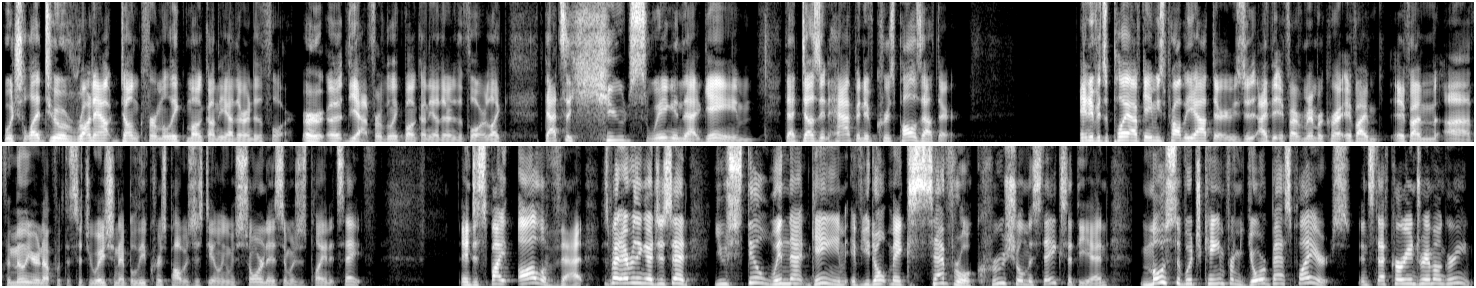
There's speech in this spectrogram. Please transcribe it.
which led to a run out dunk for Malik Monk on the other end of the floor. Or, uh, yeah, for Malik Monk on the other end of the floor. Like, that's a huge swing in that game that doesn't happen if Chris Paul's out there. And if it's a playoff game, he's probably out there. Just, if I remember correct, if I'm if I'm uh, familiar enough with the situation, I believe Chris Paul was just dealing with soreness and was just playing it safe. And despite all of that, despite everything I just said, you still win that game if you don't make several crucial mistakes at the end, most of which came from your best players in Steph Curry and Draymond Green.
